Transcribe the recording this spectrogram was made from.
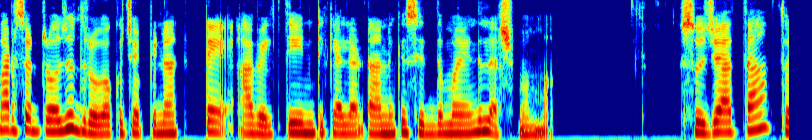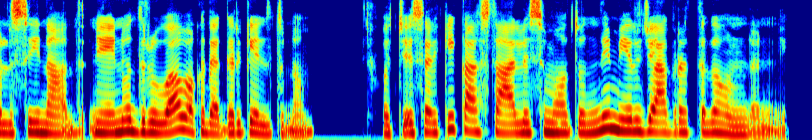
మరుసటి రోజు ధ్రువకు చెప్పినట్టే ఆ వ్యక్తి ఇంటికి వెళ్ళటానికి సిద్ధమైంది లక్ష్మమ్మ. సుజాత తులసీనాథ్ నేను ధ్రువ ఒక దగ్గరికి వెళ్తున్నాం. వచ్చేసరికి కాస్త ఆలస్యం అవుతుంది మీరు జాగ్రత్తగా ఉండండి.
